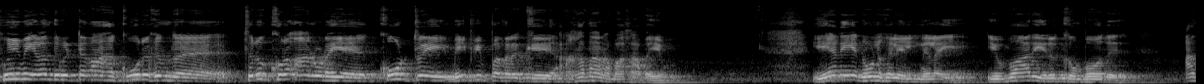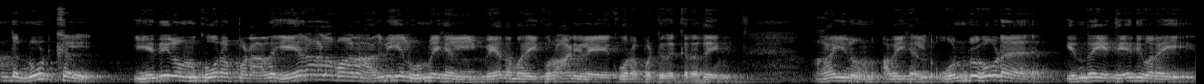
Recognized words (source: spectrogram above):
தூய்மை இழந்து விட்டதாக கூறுகின்ற திருக்குரானுடைய கூற்றை மெய்ப்பிப்பதற்கு ஆதாரமாக அமையும். ஏனைய நூல்களில் நிலை இவ்வாறு இருக்கும்போது அந்த நூட்கள் எதிலும் கூறப்படாத ஏராளமான அறிவியல் உண்மைகள் வேதமறை குரானிலே கூறப்பட்டிருக்கிறது. ஆயினும் அவைகள் ஒன்று கூட இன்றைய தேதி வரை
